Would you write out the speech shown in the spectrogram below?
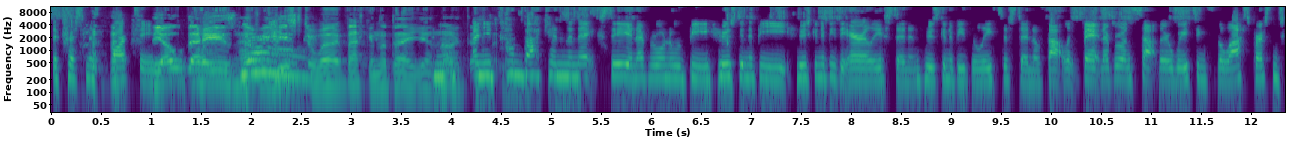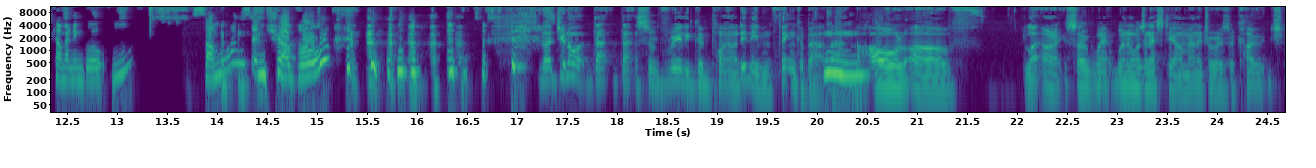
the Christmas party? the old days, how yeah. we used to work back in the day. Yeah, no. Definitely. And you'd come back in the next day and everyone would be, who's going to be, who's going to be the earliest in and who's going to be the latest in of that like bet. And everyone sat there waiting for the last person to come in and go, mm, someone's in trouble. no, do you know what? That that's a really good point. I didn't even think about that. Mm. The whole of like, all right. So when when I was an SDR manager as a coach,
